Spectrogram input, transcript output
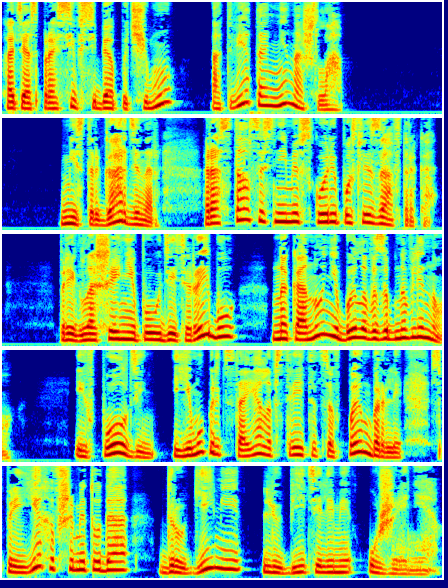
хотя, спросив себя почему, ответа не нашла. Мистер Гардинер расстался с ними вскоре после завтрака. Приглашение поудить рыбу накануне было возобновлено, и в полдень ему предстояло встретиться в Пемберли с приехавшими туда другими любителями ужения.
